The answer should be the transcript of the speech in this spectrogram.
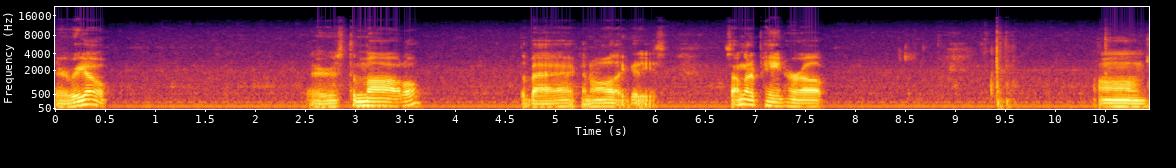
There we go. There's the model, the back, and all that goodies. So I'm going to paint her up. Um,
